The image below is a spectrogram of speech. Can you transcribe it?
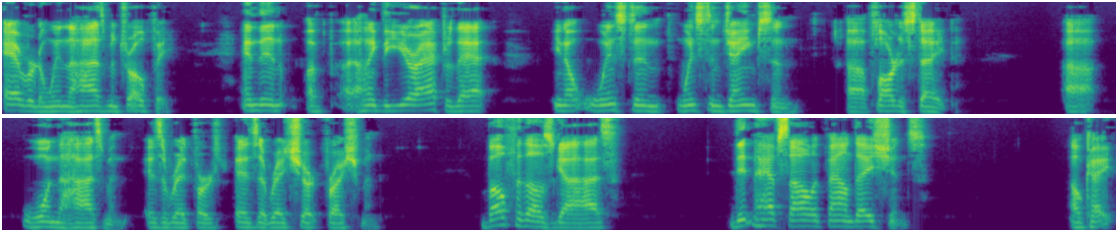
ever to win the Heisman Trophy. And then uh, I think the year after that, you know, Winston, Winston Jameson, uh, Florida State, uh, won the Heisman as a red first, as a red shirt freshman. Both of those guys didn't have solid foundations. Okay.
